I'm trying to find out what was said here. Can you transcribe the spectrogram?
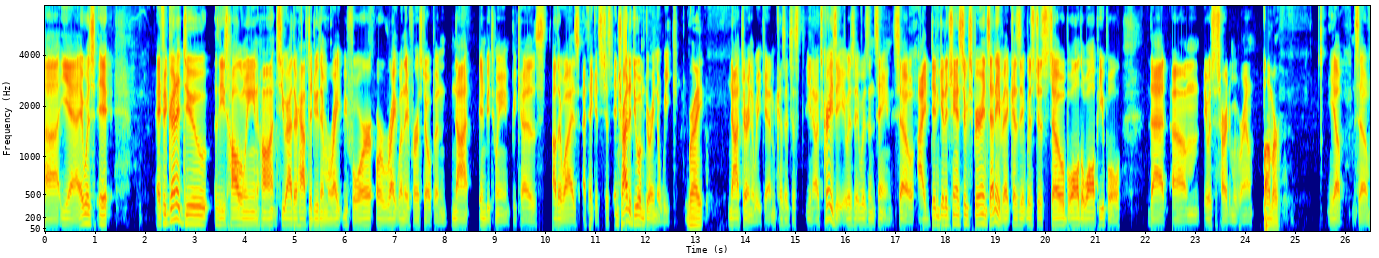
uh, yeah, it was it. If you're gonna do these Halloween haunts, you either have to do them right before or right when they first open, not in between, because otherwise, I think it's just and try to do them during the week, Right. not during the weekend, because it just you know it's crazy. It was it was insane. So I didn't get a chance to experience any of it because it was just so wall to wall people that um, it was just hard to move around. Bummer. Yep. So,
